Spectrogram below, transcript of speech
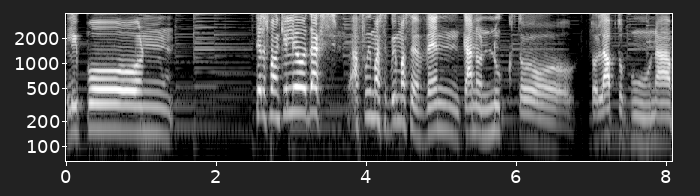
Λοιπόν, τέλος πάντων και λέω εντάξει, αφού είμαστε που είμαστε, δεν κάνω νουκ το, το laptop μου να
